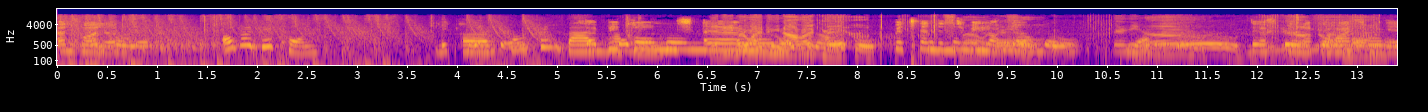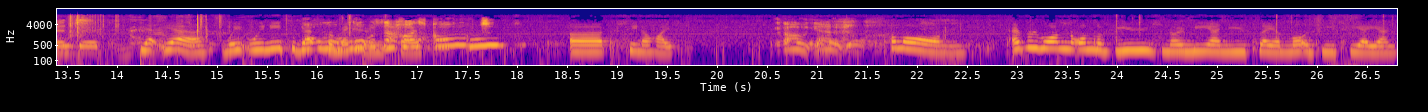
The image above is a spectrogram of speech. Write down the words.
and violent. I'll go big con. Big Uh, con. something So bad big cons, Hey, Demon, why do you not like me? pretending to be like them. Yeah, No. They're like a high school did. yeah, yeah. We we need to get What, permission. what was that high school? Uh, Casino Heist. Oh yeah. Come on. Everyone on the views know me and you play a lot of GTA and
